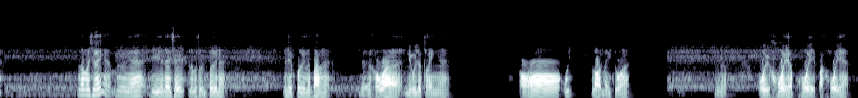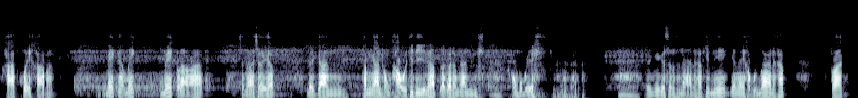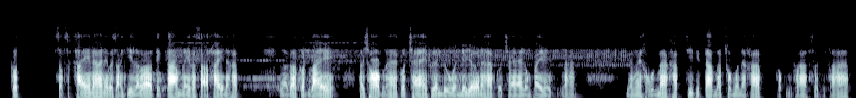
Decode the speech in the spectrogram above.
เรามาเฉยฮะเป็นไงฮะดีได้ใช้ลูกกระสุนปืนฮะได้ใช้ปืนนะบ้างฮะเดี๋ยวเขาว่านิ้วจะเกร็งฮะ อ๋อ อุ้ยรอดมาอีกตัวฮะนี่ฮะโอ้ยโค่ยครับโค่ยปลาโค่ยฮะคาร์บโค่ยคาร์บครับเมกฮะเมกเมกเหรอชนะเฉยครับ โดยการทำงานของเขาที่ดีนะครับ แล้วก็ทำงานของผมเองยังไงก็สนุกสนานนะครับ คลิปนี้ยังไงขอบคุณมากนะครับ ฝากกด subscribe นะฮะในภาษาอังกฤษแล้วก็ติดตามในภาษาไทยนะครับ แล้วก็กดไลค์ถ้าชอบนะฮะ กดแชร์ให้เพื่อนดูกันเยอะ ๆ นะครับ กดแชร์ลงไปนะครับ ยังไงขอบคุณมากครับที่ติดตามรับชมกันนะครับ ขอบคุณครับ สวัสดีครับ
